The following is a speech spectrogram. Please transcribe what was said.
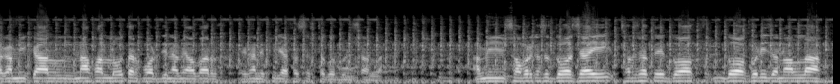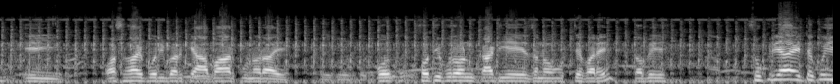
আগামীকাল না পারলেও তার পরদিন আমি আবার এখানে ফিরে আসার চেষ্টা করব ইনশাল্লাহ আমি সবার কাছে দোয়া চাই সাথে সাথে দোয়া দোয়া করি যেন আল্লাহ এই অসহায় পরিবারকে আবার পুনরায় ক্ষতিপূরণ কাটিয়ে যেন উঠতে পারে। তবে শুক্রিয়া এটুকুই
